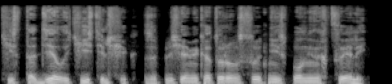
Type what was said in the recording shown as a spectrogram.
чистодел и чистильщик, за плечами которого сотни исполненных целей.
